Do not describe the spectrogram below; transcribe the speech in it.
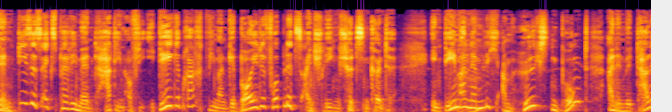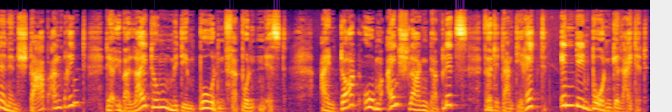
denn dieses Experiment hat ihn auf die Idee gebracht, wie man Gebäude vor Blitzeinschlägen schützen könnte, indem man nämlich am höchsten Punkt einen metallenen Stab anbringt, der über Leitungen mit dem Boden verbunden ist. Ein dort oben einschlagender Blitz würde dann direkt in den Boden geleitet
